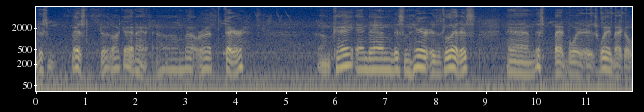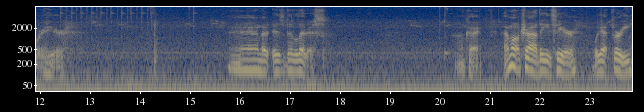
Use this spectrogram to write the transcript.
This best do it like that, ain't it? Um, about right there. Okay, and then this one here is lettuce. And this bad boy is way back over here. And that is the lettuce. Okay. I'm to try these here. We got three.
